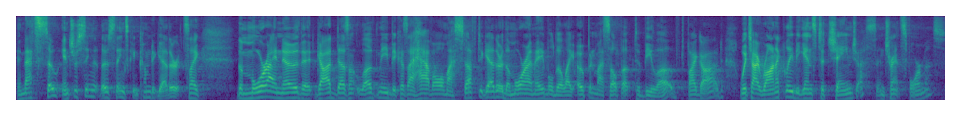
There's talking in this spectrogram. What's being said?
And that's so interesting that those things can come together. It's like the more I know that God doesn't love me because I have all my stuff together, the more I'm able to like open myself up to be loved by God, which ironically begins to change us and transform us.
